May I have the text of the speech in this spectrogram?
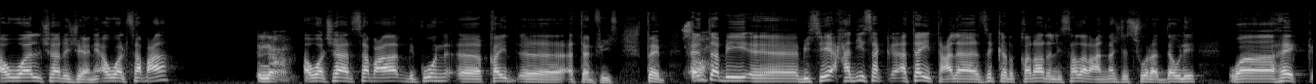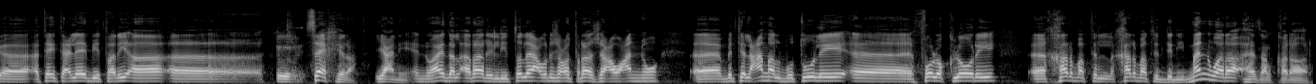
أول شهر الجاي يعني أول سبعة؟ نعم. أول شهر سبعة بيكون آه، قيد آه، التنفيذ. طيب صح. أنت آه، بسياق حديثك أتيت على ذكر القرار اللي صدر عن مجلس شورى الدولة وهيك أتيت عليه بطريقة ساخرة. يعني إنه هذا القرار اللي طلع ورجعوا تراجعوا عنه مثل عمل بطولة فولكلوري خربط خربط الدنيا. من وراء هذا القرار؟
